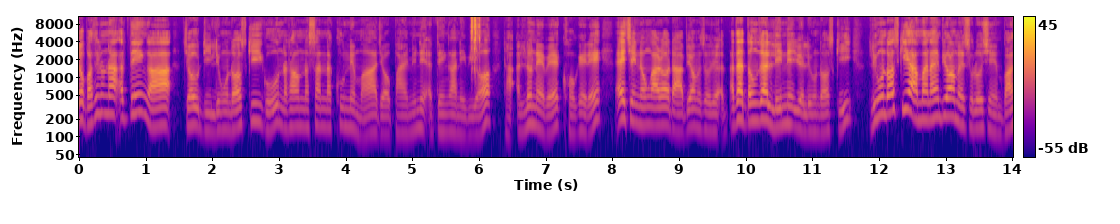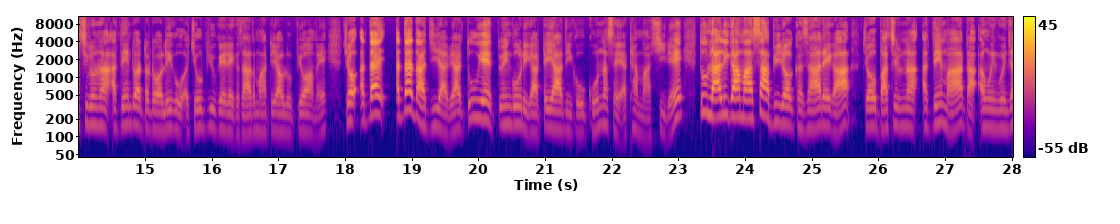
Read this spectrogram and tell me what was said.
ကျော်ဘာစီလိုနာအသင်းကကျော်ဒီလီဝန်ဒေါစကီကို2022ခုနှစ်မှာကျော်ဘိုင်မြူနစ်အသင်းကနေပြီးတော့ဒါအလွတ်နဲ့ပဲခေါ်ခဲ့တယ်အဲ့အချိန်တုန်းကတော့ဒါပြောမှဆိုရင်အသက်34နှစ်အရွယ်လီဝန်ဒေါစကီလီဝန်ဒေါစကီကအမှန်တိုင်းပြောရမယ်ဆိုလို့ရှိရင်ဘာစီလိုနာအသင်းအတွက်တော်တော်လေးကိုအကျိုးပြုခဲ့တဲ့ကစားသမားတစ်ယောက်လို့ပြောရမယ်ကျော်အသက်အသက်သာကြီးတာဗျာသူ့ရဲ့တွင်းကိုတွေက100ဒီကို920အထက်မှာရှိတယ်သူလာလီဂါမှာစပြီးတော့ကစားတဲ့ကကျော်ဘာစီလိုနာအသင်းမှာဒါအဝင်ခွင့်ကြ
